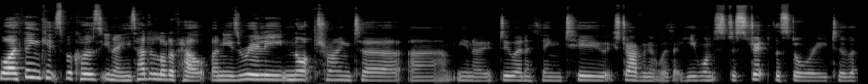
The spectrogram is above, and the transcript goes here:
Well, I think it's because you know he's had a lot of help, and he's really not trying to, um, you know, do anything too extravagant with it. He wants to strip the story to the,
